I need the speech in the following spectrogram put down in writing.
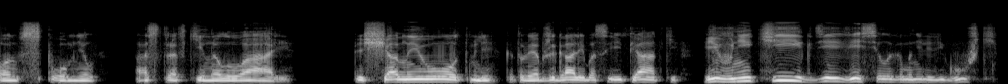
Он вспомнил островки на Луаре, песчаные отмели, которые обжигали босые пятки, и вники, где весело гомонили лягушки.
